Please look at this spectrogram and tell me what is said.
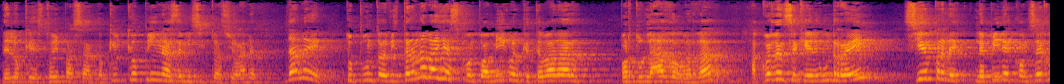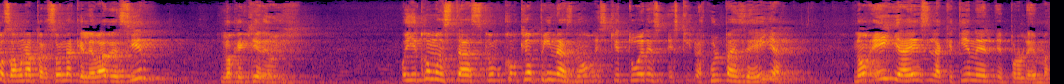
de lo que estoy pasando? ¿Qué, opinas de mi situación? A ver, dame tu punto de vista. Pero no vayas con tu amigo el que te va a dar por tu lado, ¿verdad? Acuérdense que un rey siempre le, pide consejos a una persona que le va a decir lo que quiere oír. Oye, ¿cómo estás? qué opinas? No, es que tú eres, es que la culpa es de ella. No, ella es la que tiene el, problema.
